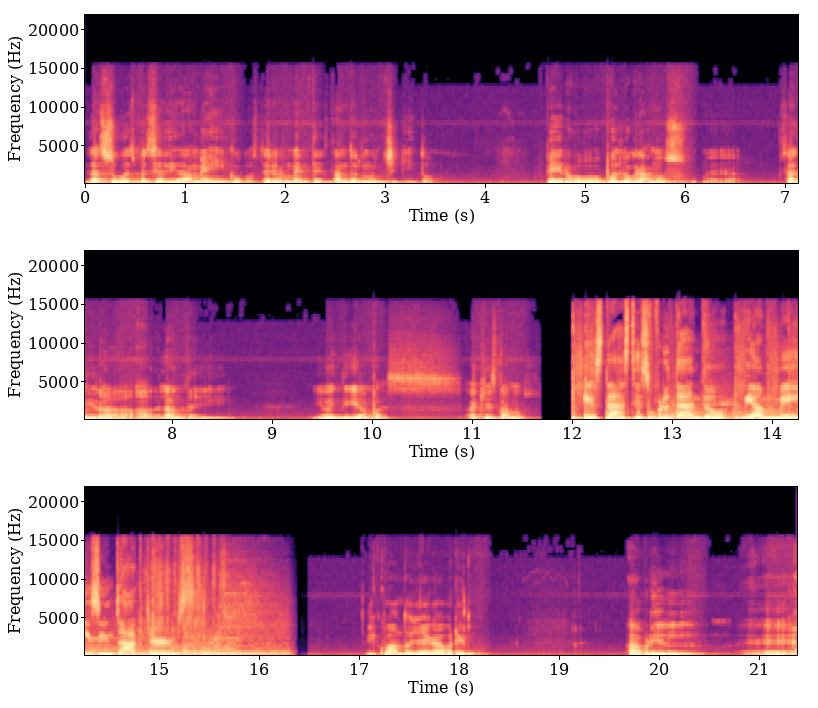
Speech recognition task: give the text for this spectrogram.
la subespecialidad a México posteriormente, estando él muy chiquito, pero pues logramos eh, salir adelante y hoy día pues aquí estamos. Estás disfrutando The Amazing Doctors. ¿Y cuándo llega Abril? Abril, eh,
